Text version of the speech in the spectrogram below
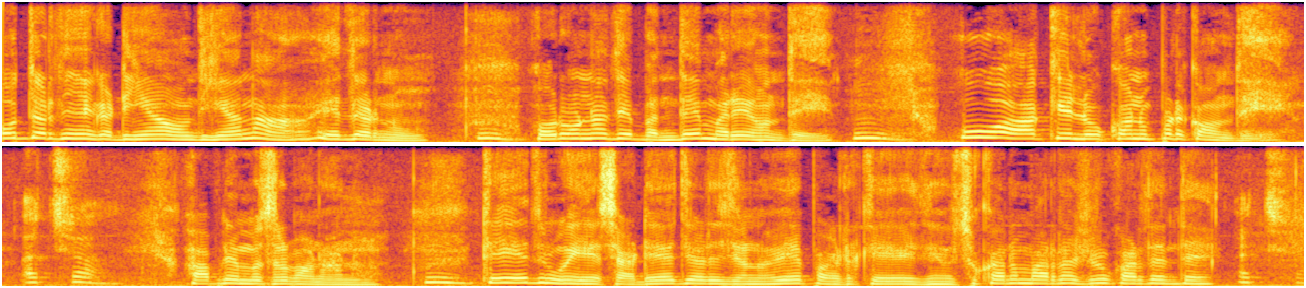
ਉਧਰ ਦੀਆਂ ਗੱਡੀਆਂ ਆਉਂਦੀਆਂ ਨਾ ਇਧਰ ਨੂੰ ਔਰ ਉਹਨਾਂ ਦੇ ਬੰਦੇ ਮਰੇ ਹੁੰਦੇ। ਉਹ ਆ ਕੇ ਲੋਕਾਂ ਨੂੰ ਭੜਕਾਉਂਦੇ। ਅੱਛਾ। ਆਪਣੇ ਮੁਸਲਮਾਨਾਂ ਨੂੰ। ਤੇ ਇਧਰੋਂ ਇਹ ਸਾਡੇ ਜਿਹੜੇ ਜਨ ਇਹ ਪਕੜ ਕੇ ਇਹਨੂੰ ਸੁੱਕਾ ਨੂੰ ਮਾਰਨਾ ਸ਼ੁਰੂ ਕਰ ਦਿੰਦੇ। ਅੱਛਾ।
